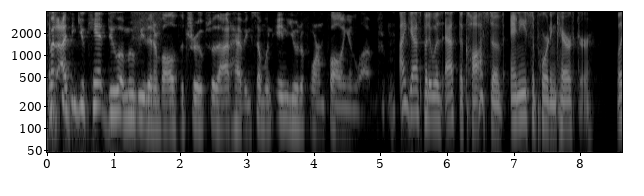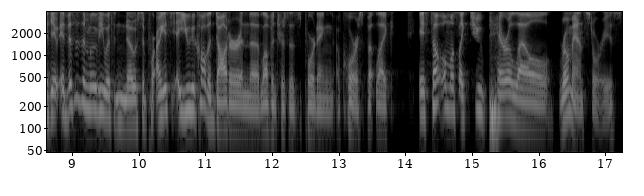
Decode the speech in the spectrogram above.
but I think you can't do a movie that involves the troops without having someone in uniform falling in love. I guess, but it was at the cost of any supporting character. Like it, it- this is a movie with no support. I guess you could call the daughter and the love interest as supporting, of course, but like it felt almost like two parallel romance stories.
